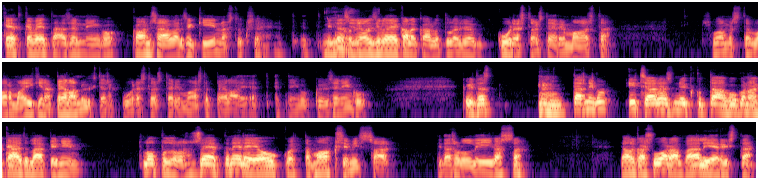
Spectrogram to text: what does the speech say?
ketkä vetää sen niin kuin kansainvälisen kiinnostuksen. Et, et mitä Joo. siinä oli silloin ekalla kaudella, tulee se joku 16 eri maasta. Suomesta on varmaan ikinä pelannut yhteensä 16 eri maasta pelaajia. Et, et niin kuin, kyllä se niin kuin, kyllä tässä, tässä niin kuin, itse asiassa nyt kun tämä on kokonaan käyty läpi, niin lopputulos on se, että neljä joukkuetta maksimissaan pitäisi olla liigassa. Ja alkaa suoraan välieristä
